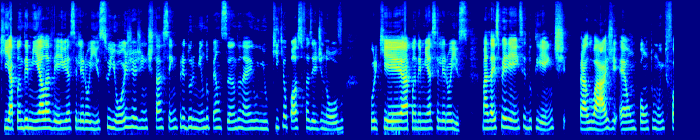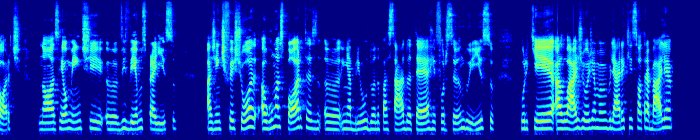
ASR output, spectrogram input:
que a pandemia ela veio e acelerou isso, e hoje a gente está sempre dormindo pensando né, em o que, que eu posso fazer de novo, porque a pandemia acelerou isso. Mas a experiência do cliente para a Luage é um ponto muito forte. Nós realmente uh, vivemos para isso. A gente fechou algumas portas uh, em abril do ano passado, até reforçando isso, porque a Luage hoje é uma imobiliária que só trabalha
